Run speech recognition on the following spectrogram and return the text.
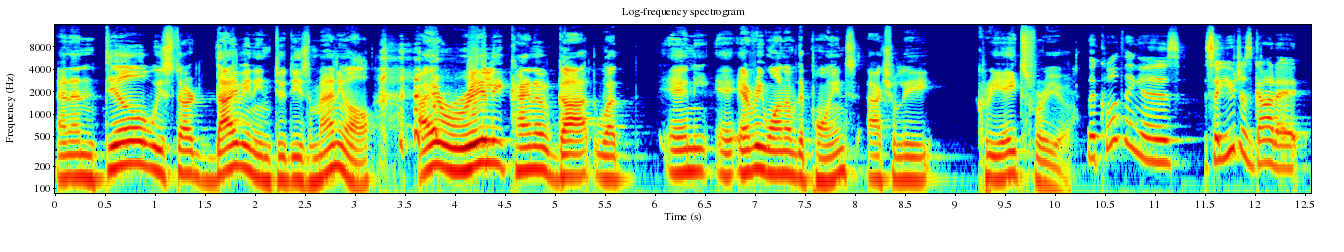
and until we start diving into this manual, I really kind of got what any every one of the points actually creates for you. The cool thing is, so you just got it,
